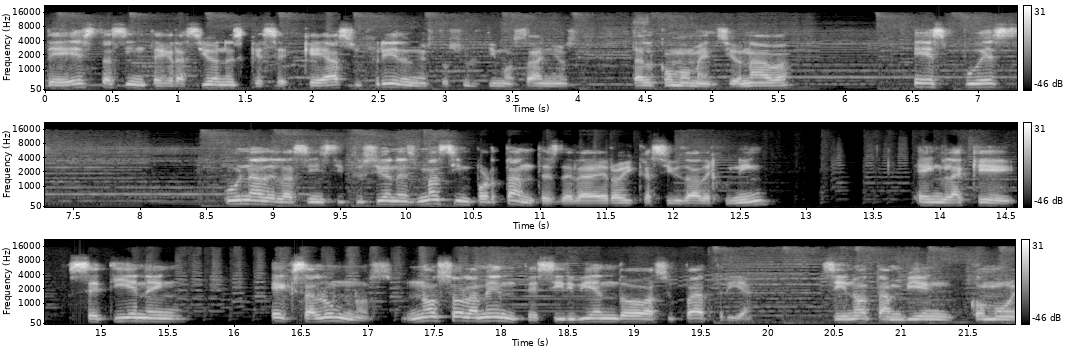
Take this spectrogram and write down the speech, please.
de estas integraciones que, se, que ha sufrido en estos últimos años, tal como mencionaba, es pues una de las instituciones más importantes de la heroica ciudad de Junín, en la que se tienen exalumnos, no solamente sirviendo a su patria, sino también como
